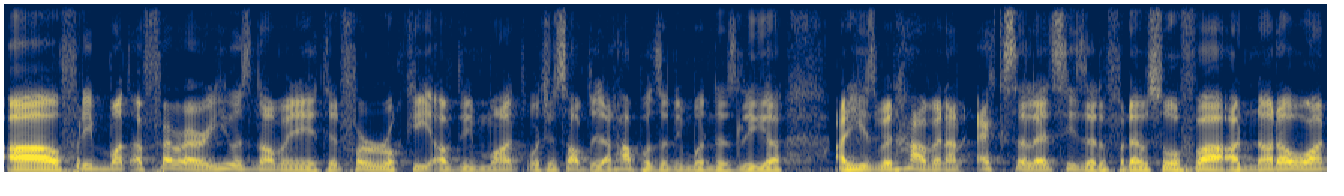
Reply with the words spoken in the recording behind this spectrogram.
uh, for the month of February, he was nominated for Rookie of the Month, which is something that happens in the Bundesliga. And he's been having an excellent season for them so far. Another one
